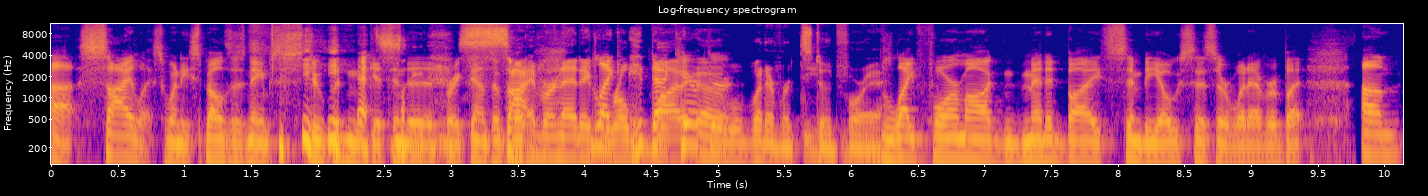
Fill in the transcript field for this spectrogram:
Uh, Silas, when he spells his name stupid and Yes, gets into like breakdowns of cybernetic like robot, that character uh, whatever it stood for. Yeah. life form augmented by symbiosis or whatever. But um,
